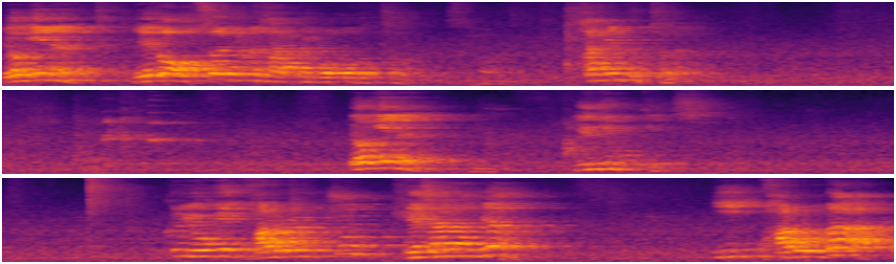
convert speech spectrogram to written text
여기는 얘가 없어지면서 앞에 뭐가 붙어? 3이 붙어요. 여기는 6이 붙겠지. 그리고 여기 괄호를 쭉 계산하면 이 괄호가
